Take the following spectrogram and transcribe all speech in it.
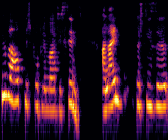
überhaupt nicht problematisch sind. Allein durch diese,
